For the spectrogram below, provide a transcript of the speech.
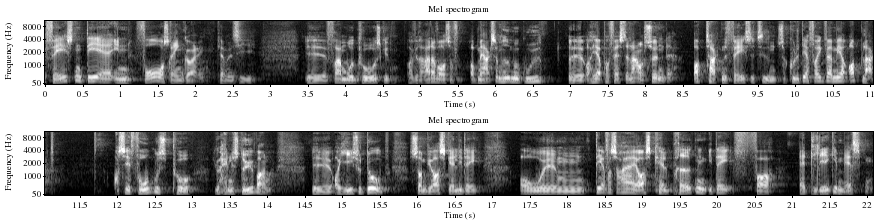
Fasen, det er en forårsrengøring, kan man sige, frem mod påske. Og vi retter vores opmærksomhed mod Gud øh, og her på fastelavn søndag, optagtende fasetiden, så kunne det derfor ikke være mere oplagt at sætte fokus på Johannes Døberen øh, og Jesu dåb, som vi også skal i dag. Og øh, derfor så har jeg også kaldt prædikningen i dag for at lægge masken.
